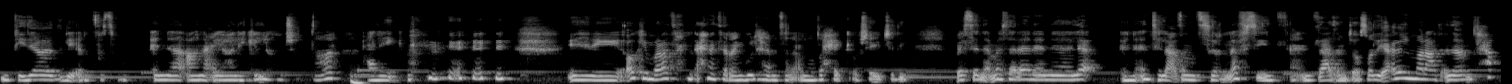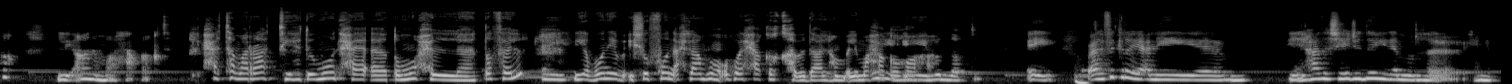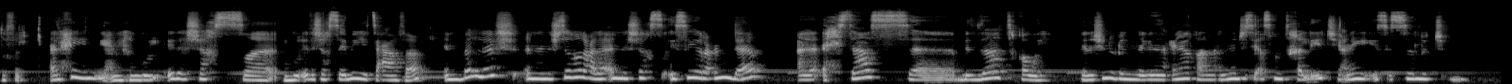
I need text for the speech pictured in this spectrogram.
امتداد لأنفسهم. إن أنا عيالي كلهم شطار علي. يعني أوكي مرات إحنا إحنا ترى نقولها مثلا على ضحك أو شيء كذي. بس انه مثلا أنا لا إن أنت لازم تصير نفسي أنت, لازم توصلي اعلى المرات أنا تحقق اللي أنا ما حققته حتى مرات يهدمون طموح الطفل. أي. يبون يب- يشوفون أحلامهم وهو يحققها بدالهم اللي ما أي أي حققوها. بالضبط. أي. وعلى فكرة يعني يعني هذا شيء جدا يدمر يعني الطفل. الحين يعني خلينا نقول إذا الشخص نقول إذا شخص يبي يتعافى نبلش ان نشتغل على إن الشخص يصير عنده إحساس بالذات قوي. لأن شنو قلنا؟ قلنا العلاقه مع النرجسي أصلا تخليك يعني يصير لك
